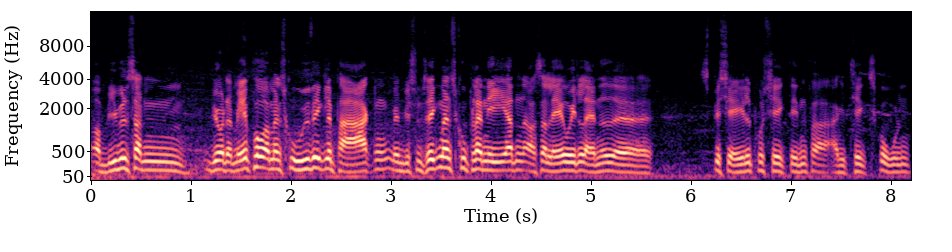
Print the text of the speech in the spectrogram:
Og vi, vil sådan, vi var da med på, at man skulle udvikle parken, men vi synes ikke, man skulle planere den og så lave et eller andet øh, speciale projekt inden for arkitektskolen.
